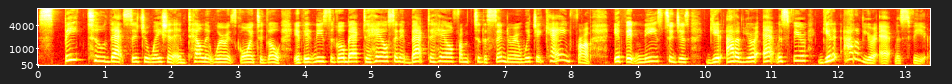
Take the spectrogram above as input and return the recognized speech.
Speak to that situation and tell it where it's going to go. If it needs to go back to hell, send it back to hell from to the sender in which it came from. If it needs to just get out of your atmosphere, get it out of your atmosphere.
